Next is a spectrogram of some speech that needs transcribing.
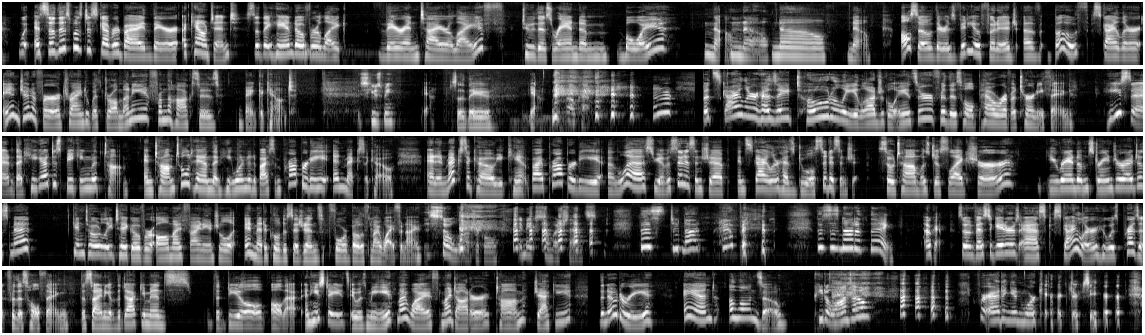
uh, So this was discovered by their accountant. So they hand over like their entire life to this random boy. No. No. No, no. Also, there is video footage of both Skylar and Jennifer trying to withdraw money from the Hawks' bank account. Excuse me? Yeah, so they, yeah. Okay. But Skylar has a totally logical answer for this whole power of attorney thing. He said that he got to speaking with Tom, and Tom told him that he wanted to buy some property in Mexico. And in Mexico, you can't buy property unless you have a citizenship, and Skylar has dual citizenship. So Tom was just like, sure, you random stranger I just met can totally take over all my financial and medical decisions for both my wife and I. It's so logical. it makes so much sense. This did not happen. this is not a thing. Okay, so investigators ask Skylar, who was present for this whole thing the signing of the documents, the deal, all that. And he states it was me, my wife, my daughter, Tom, Jackie, the notary, and Alonso. Pete Alonso? We're adding in more characters here.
